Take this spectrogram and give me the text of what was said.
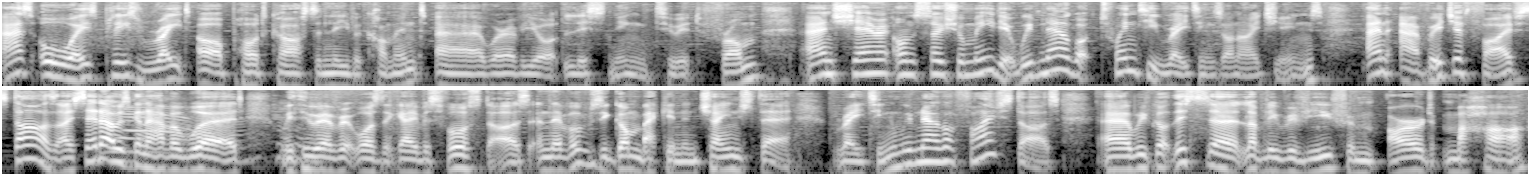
As always, please rate our podcast and leave a comment uh, wherever you're listening to it from and share it on social media. We've now got 20 ratings on iTunes, an average of five stars. I said I was going to have a word with whoever it was that gave us four stars, and they've obviously gone back in and changed their rating, and we've now got five stars. Uh, we've got this uh, lovely review from Ard Mahar.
